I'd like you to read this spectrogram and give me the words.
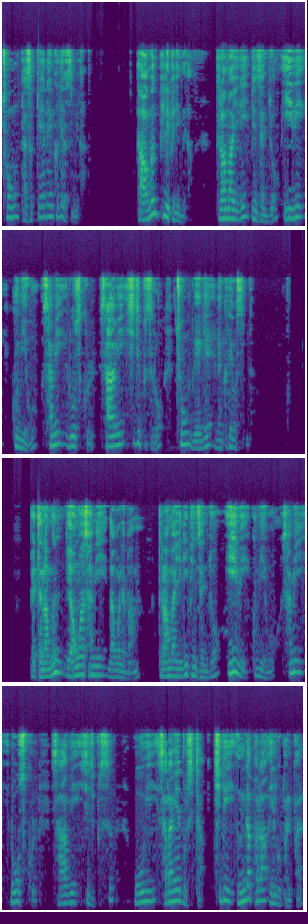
총 5개 랭크되었습니다. 다음은 필리핀입니다. 드라마 1위 빈센조, 2위 구미호, 3위 로스쿨, 4위 시지프스로 총 4개 랭크되었습니다. 베트남은 영화 3위 낙원의 밤, 드라마 1위 빈센조, 2위 구미호, 3위 로스쿨, 4위 시지프스, 5위 사랑의 불시착, 7위 응답하라 1988,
